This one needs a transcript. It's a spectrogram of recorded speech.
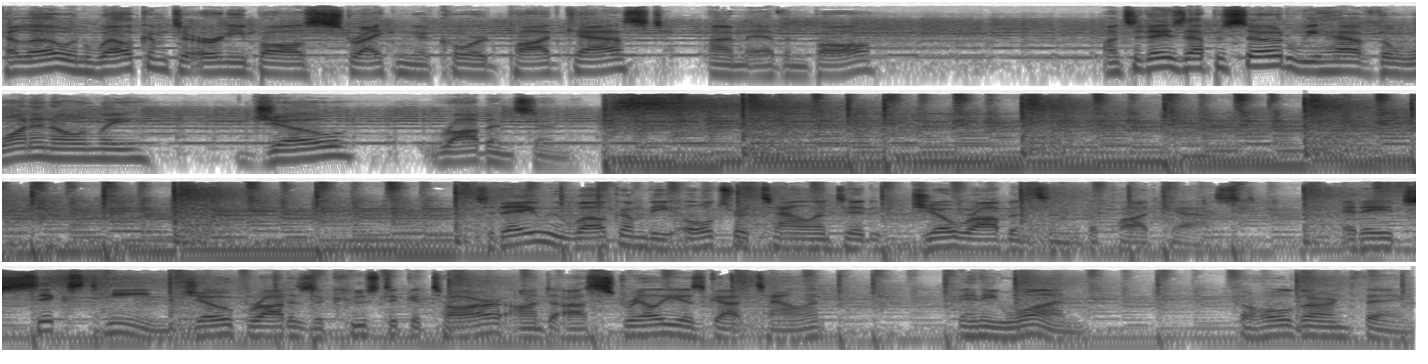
Hello and welcome to Ernie Ball's Striking a Chord podcast. I'm Evan Ball. On today's episode, we have the one and only Joe Robinson. Today, we welcome the ultra talented Joe Robinson to the podcast. At age 16, Joe brought his acoustic guitar onto Australia's Got Talent, and he won the whole darn thing.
